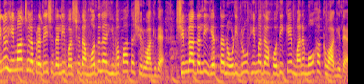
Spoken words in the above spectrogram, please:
ಇನ್ನು ಹಿಮಾಚಲ ಪ್ರದೇಶದಲ್ಲಿ ವರ್ಷದ ಮೊದಲ ಹಿಮಪಾತ ಶುರುವಾಗಿದೆ. ಶಿಮ್ಲಾದಲ್ಲಿ ಎತ್ತ ನೋಡಿದ್ರೂ ಹಿಮದ ಹೊದಿಕೆ ಮನಮೋಹಕವಾಗಿದೆ.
